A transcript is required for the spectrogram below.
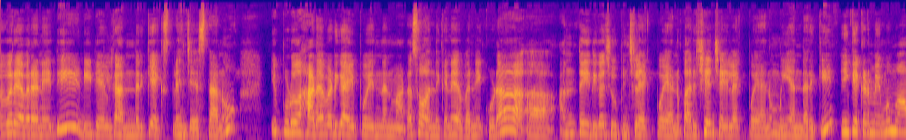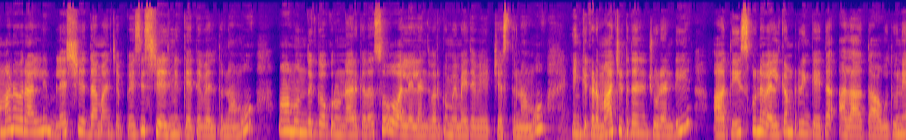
ఎవరు ఎవరనేది డీటెయిల్గా అందరికీ ఎక్స్ప్లెయిన్ చేస్తాను. ఇప్పుడు హడావడిగా అయిపోయిందనమాట సో అందుకని ఎవరిని కూడా అంత ఇదిగా చూపించలేకపోయాను పరిచయం చేయలేకపోయాను మీ అందరికీ. ఇంకెక్కడ మేము మా మనవరాల్ని బ్లెస్ చేద్దామని చెప్పేసి స్టేజ్ మీదకి అయితే వెళ్తున్నాము. మా ముందు ఇంకొకరు ఉన్నారు కదా సో వాళ్ళు వెళ్ళేంత వరకు మేమైతే వెయిట్ చేస్తున్నాము. ఇంకెక్కడ మా చిట్టుదని చూడండి. ఆ తీసుకున్న వెల్కమ్ డ్రింక్ అయితే అలా తాగుతూనే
